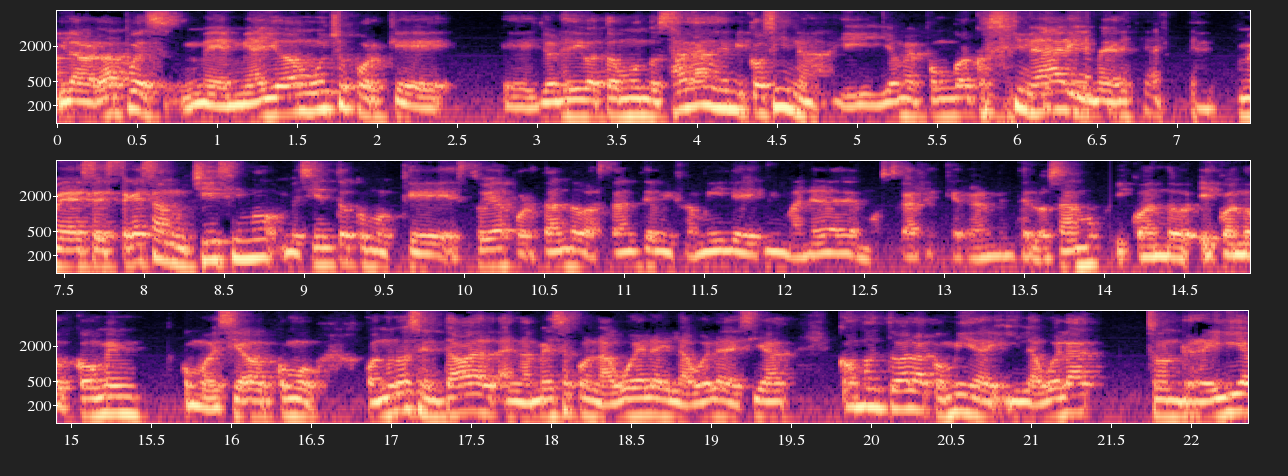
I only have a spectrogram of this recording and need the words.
Y la verdad, pues me, me ha ayudado mucho porque eh, yo les digo a todo el mundo, salgan de mi cocina. Y yo me pongo a cocinar y me, me desestresa muchísimo. Me siento como que estoy aportando bastante a mi familia y es mi manera de demostrarles que realmente los amo. Y cuando, y cuando comen como decía, como cuando uno sentaba en la mesa con la abuela y la abuela decía, coman toda la comida y la abuela sonreía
